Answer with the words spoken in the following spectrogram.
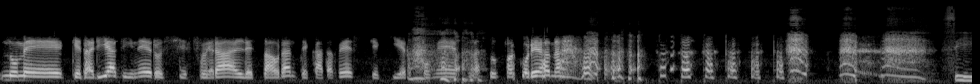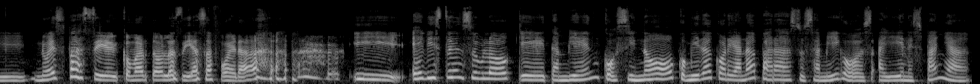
no me quedaría dinero si fuera al restaurante cada vez que quiero comer la sopa coreana. Sí, no es fácil comer todos los días afuera. y he visto en su blog que también cocinó comida coreana para sus amigos ahí en España.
